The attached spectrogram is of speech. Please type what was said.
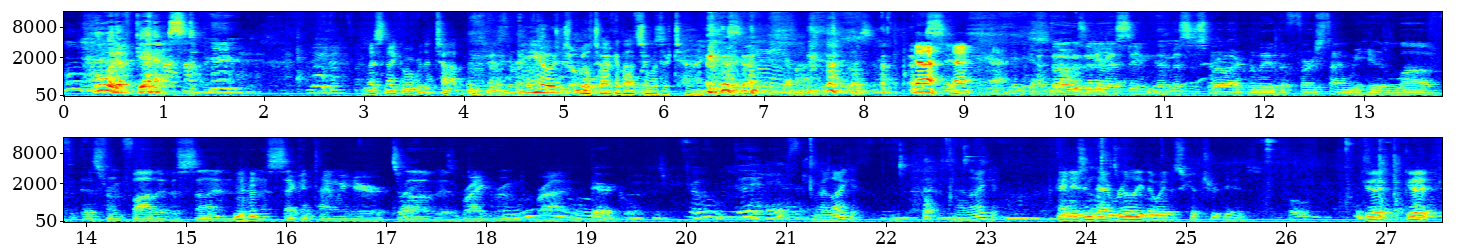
Who would have guessed? Let's not go over the top. Payot, we'll talk about some other time. Come on. Yeah, yeah, I thought it was interesting that Mrs. Spurlock related the first time we hear love is from Father to Son, Mhm. and the second time we hear right. love is bridegroom to bride. Very cool. Ooh, good. That is good. I like it. I like it. And isn't that really the way the scripture is? Good, good.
